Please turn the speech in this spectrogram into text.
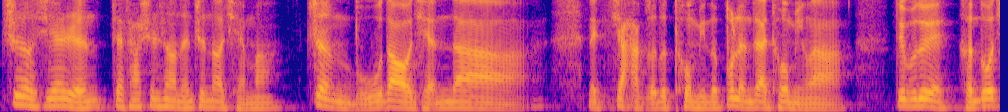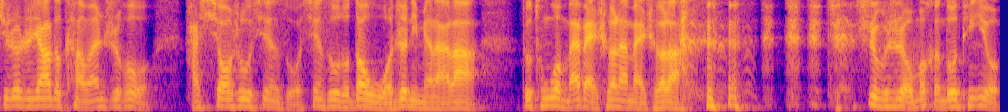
这些人在他身上能挣到钱吗？挣不到钱的。那价格的透明的不能再透明了。对不对？很多汽车之家都看完之后，还销售线索，线索都到我这里面来了，都通过买百车来买车了，是不是？我们很多听友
